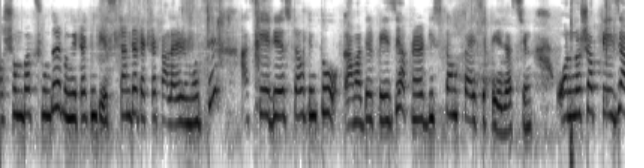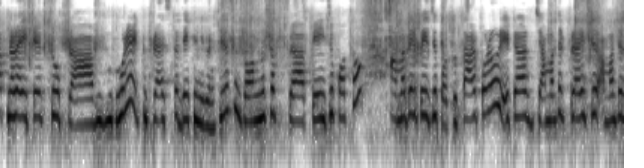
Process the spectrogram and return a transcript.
অসম্ভব সুন্দর এবং এটা কিন্তু স্ট্যান্ডার্ড একটা কালারের মধ্যে। আজকে এই ড্রেসটাও কিন্তু আমাদের পেজে আপনারা ডিসকাউন্ট প্রাইসে পেয়ে যাচ্ছেন। অন্য সব পেজে আপনারা এটা একটু ঘুরে একটু প্রাইসটা দেখে নেবেন, ঠিক আছে? অন্য সব পেজে কত, আমাদের পেজে কত। তারপরেও এটা আমাদের প্রাইসে আমাদের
